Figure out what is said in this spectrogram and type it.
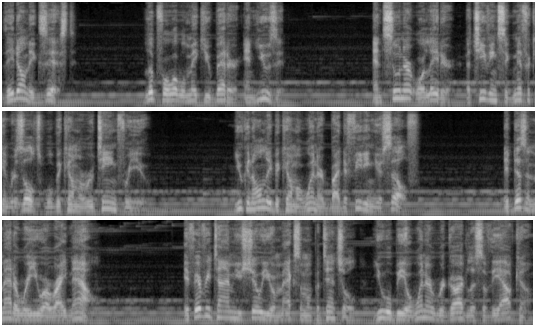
They don't exist. Look for what will make you better and use it. And sooner or later, achieving significant results will become a routine for you. You can only become a winner by defeating yourself. It doesn't matter where you are right now. If every time you show your maximum potential, you will be a winner regardless of the outcome.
